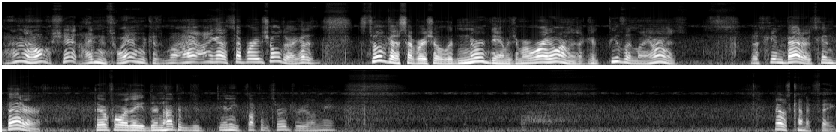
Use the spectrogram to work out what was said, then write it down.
I don't know. Oh, shit, I didn't swim because my, I, I got a separated shoulder. I got a still got a separated shoulder with nerve damage in my right arm. I can feel it in my arm. It's, it's getting better. It's getting better. Therefore, they they're not going to do any fucking surgery on me. That was kind of fake.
